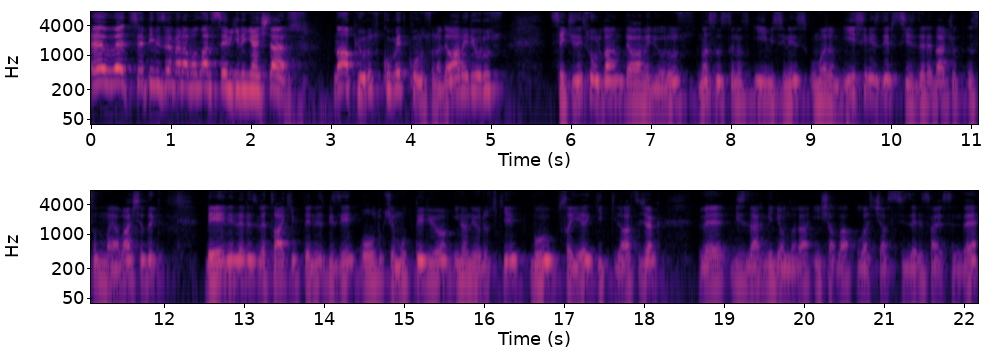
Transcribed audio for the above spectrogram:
Evet hepinize merhabalar sevgili gençler. Ne yapıyoruz? Kuvvet konusuna devam ediyoruz. 8. sorudan devam ediyoruz. Nasılsınız? İyi misiniz? Umarım iyisinizdir. Sizlere daha çok ısınmaya başladık. Beğenileriniz ve takipleriniz bizi oldukça mutlu ediyor. İnanıyoruz ki bu sayı gitgide artacak ve bizler milyonlara inşallah ulaşacağız sizlerin sayesinde.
